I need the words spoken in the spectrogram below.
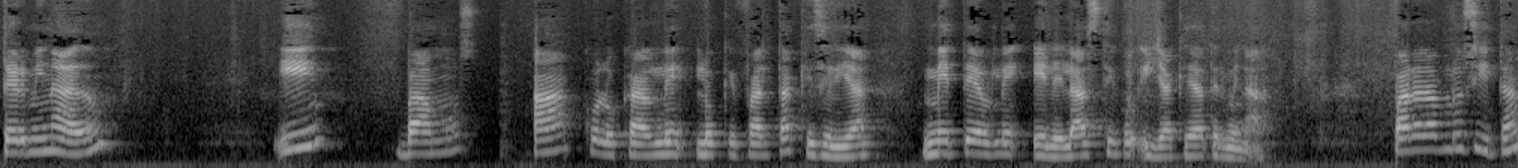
terminado y vamos a colocarle lo que falta que sería meterle el elástico y ya queda terminado. Para la blusita,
